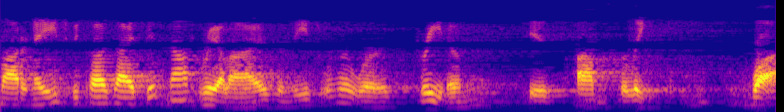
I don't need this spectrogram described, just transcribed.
modern age because I did not realize, and these were her words, freedom is obsolete. Why?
